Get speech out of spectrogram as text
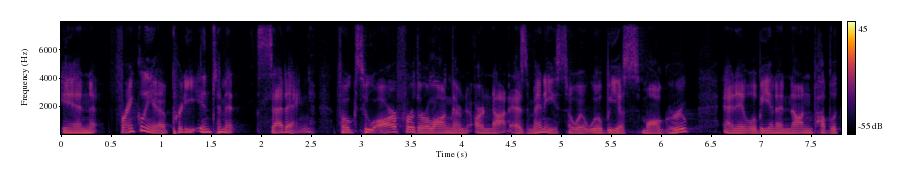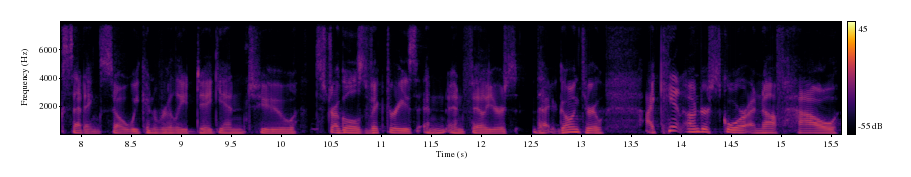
in, frankly, a pretty intimate setting. Folks who are further along there are not as many, so it will be a small group and it will be in a non public setting. So we can really dig into struggles, victories, and, and failures that you're going through. I can't underscore enough how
